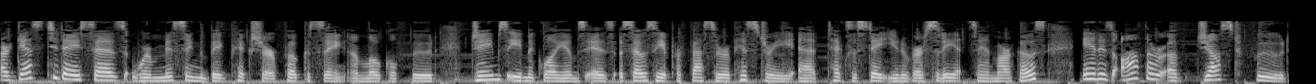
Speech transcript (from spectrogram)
Our guest today says we're missing the big picture, focusing on local food. James E. McWilliams is Associate Professor of History at Texas State University at San Marcos and is author of Just Food,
